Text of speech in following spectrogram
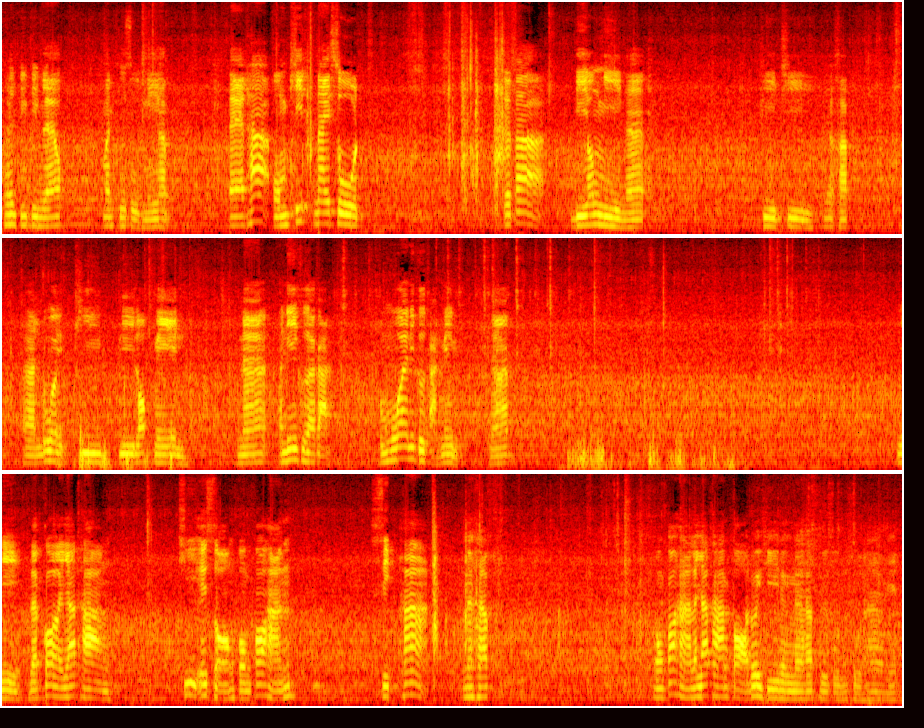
เซกเฮ้จริงๆแล้ว มันคือสูตรนี้ครับ แต่ถ้าผมคิดในสูตรเดต้าดีต้องมีนะ PT นะครับอ่านด้วย PB log main นะ อันนี้คืออากาศผมว่านี่คืออากาศนิ่งนะครับนี่แล้วก็ระยะทางที่ S2 ผมก็หัน 15 นะครับผมก็หาระยะทางต่อด้วยทีหนึ่งนะครับคือ0.5เมตร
